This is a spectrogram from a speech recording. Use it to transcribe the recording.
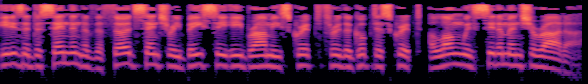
It is a descendant of the 3rd century BCE Brahmi script through the Gupta script, along with Siddham and Sharada.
